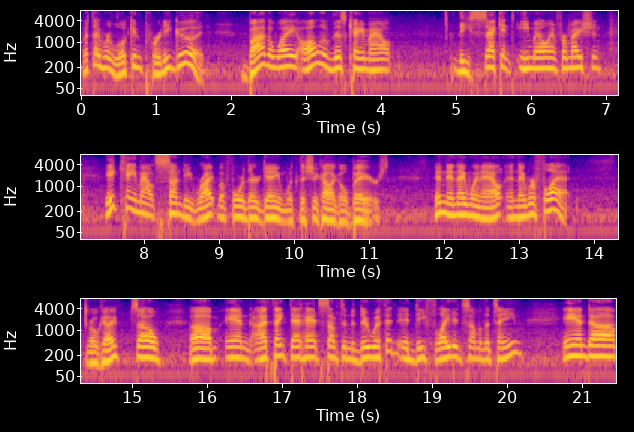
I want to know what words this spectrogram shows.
but they were looking pretty good. By the way, all of this came out, the second email information, it came out Sunday right before their game with the Chicago Bears. And then they went out and they were flat. Okay? So, um, and I think that had something to do with it. It deflated some of the team. And uh,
